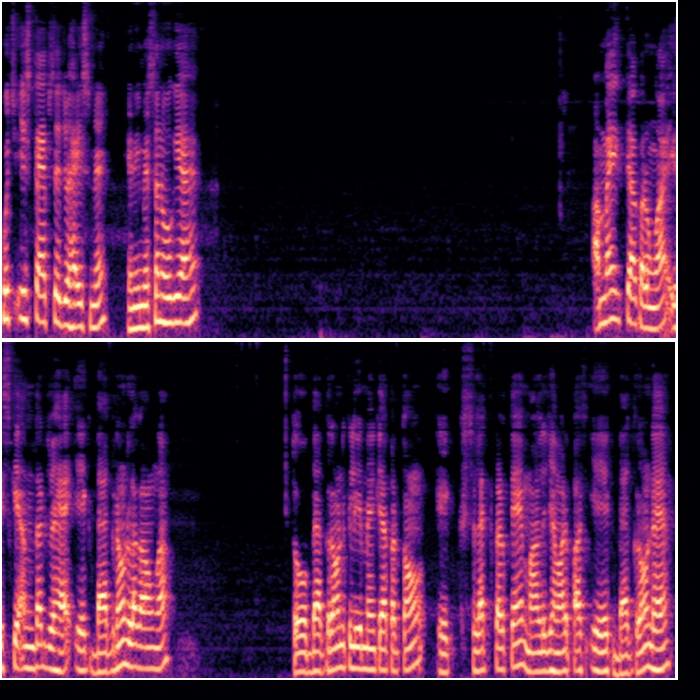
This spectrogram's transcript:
कुछ इस टाइप से जो है इसमें एनिमेशन हो गया है। अब मैं क्या करूँगा, इसके अंदर जो है एक बैकग्राउंड लगाऊँगा। तो बैकग्राउंड के लिए मैं क्या करता हूँ, एक सेलेक्ट करते हैं। मान लीजिए हमारे पास ये एक बैकग्राउंड है।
